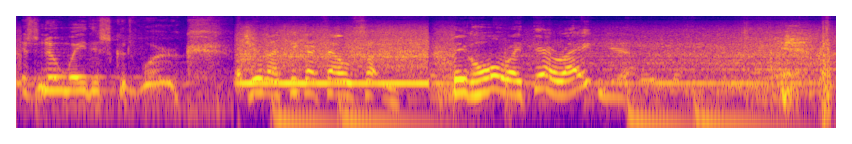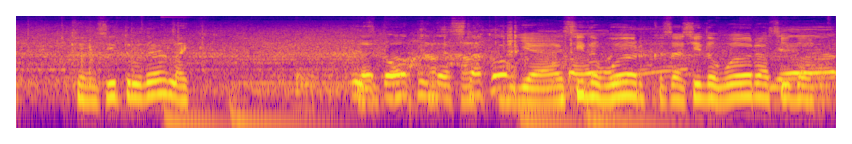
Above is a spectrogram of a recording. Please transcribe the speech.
There's no way this could work. Jim, I think I found something. Big hole right there, right? Yeah. Can you see through there? Like, Does it go up in the stucco? yeah, I see the wood, because I see the wood, I see Yeah.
